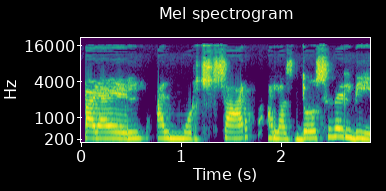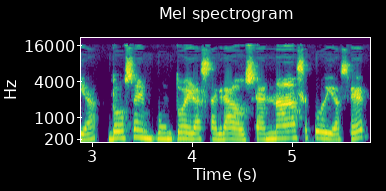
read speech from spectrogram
para él almorzar a las 12 del día, 12 en punto era sagrado, o sea, nada se podía hacer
